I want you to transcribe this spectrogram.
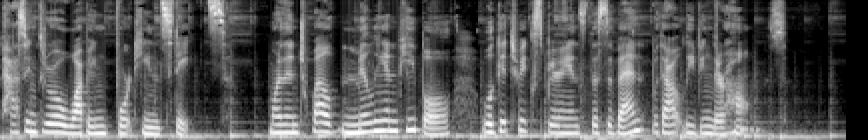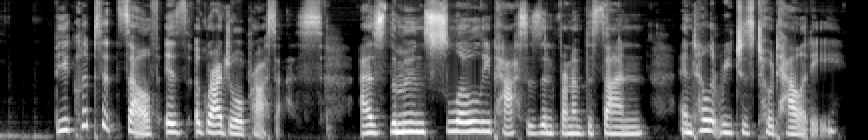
passing through a whopping 14 states. More than 12 million people will get to experience this event without leaving their homes. The eclipse itself is a gradual process, as the moon slowly passes in front of the sun until it reaches totality,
